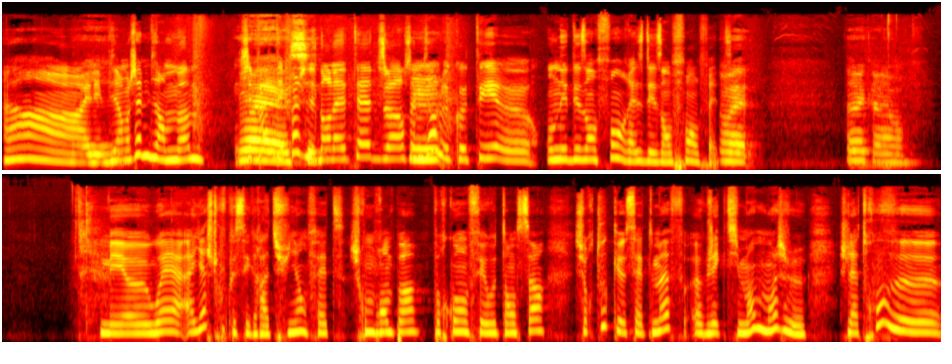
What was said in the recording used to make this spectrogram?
Ah, elle est bien. Moi j'aime bien Mom. Je sais pas, des fois j'ai dans la tête, genre j'aime bien mm. le côté euh, on est des enfants, on reste des enfants en fait. Ouais. Ouais, carrément. Mais euh, ouais, Aya, je trouve que c'est gratuit en fait. Je comprends pas pourquoi on fait autant ça. Surtout que cette meuf, objectivement, moi je, je la trouve. Euh,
